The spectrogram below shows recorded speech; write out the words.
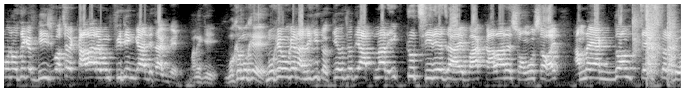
পনেরো থেকে বিশ বছরের কালার এবং ফিটিং গ্যারান্টি থাকবে। মানে কি মুখে মুখে? মুখে মুখে না লিখিত। কেউ যদি আপনার একটু ছিঁড়ে যায় বা কালারের সমস্যা হয় আমরা একদম চেঞ্জ করে দিব।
